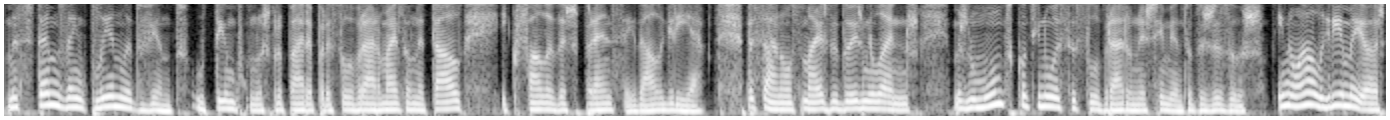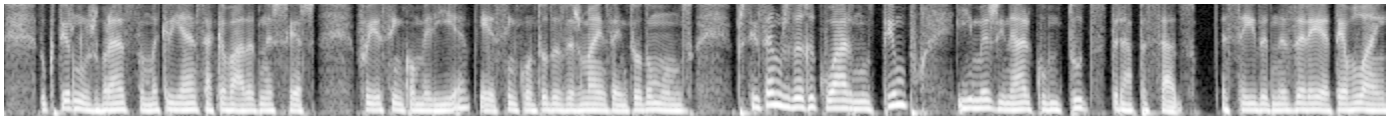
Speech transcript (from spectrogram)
mas estamos em pleno advento, o tempo que nos prepara para celebrar mais um Natal e que fala da esperança e da alegria. Passaram-se mais de dois mil anos, mas no mundo continua-se a celebrar o nascimento de Jesus. E não há alegria maior do que ter nos braços uma criança acabada de nascer. Foi assim com Maria e assim com todas as mães em todo o mundo. Precisamos de recuar no tempo e imaginar como tudo se terá passado a saída de Nazaré até Belém,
